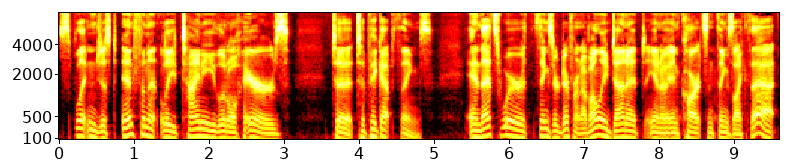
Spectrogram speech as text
splitting just infinitely tiny little hairs to to pick up things, and that's where things are different. I've only done it, you know, in carts and things like that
